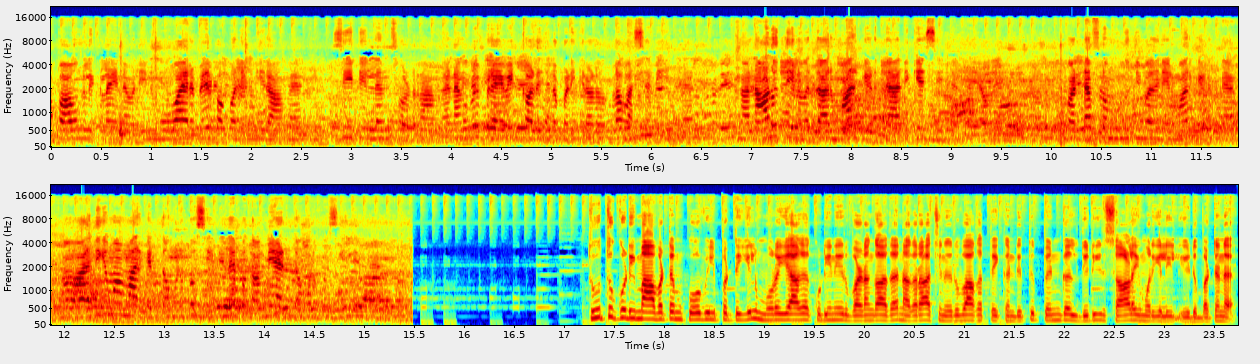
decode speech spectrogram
அப்போ அவங்களுக்குலாம் என்ன வழி? மூவாயிரம் பேர் பக்கம் நிற்கிறாங்க. சீட் இல்லைன்னு சொல்கிறாங்க நாங்கள் போய் ப்ரைவேட் காலேஜில் படிக்கிற அளவுக்குலாம் வசதி இல்லை. நான் நானூற்றி எழுபத்தாறு மார்க் எடுத்தேன். அதுக்கே சீட் இல்லையா கட் ஆஃபில் முந்நூற்றி பதினேழு மார்க் எடுத்தேன். அதிகமாக மார்க் எடுத்தவங்களுக்கும் சீட் இல்லை. இப்போ கம்மியாக எடுத்தவங்களுக்கும் சீட் இல்லை. தூத்துக்குடி மாவட்டம் கோவில்பட்டியில் முறையாக குடிநீர் வழங்காத நகராட்சி நிர்வாகத்தை கண்டித்து பெண்கள் திடீர் சாலை மறியலில் ஈடுபட்டனர்.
